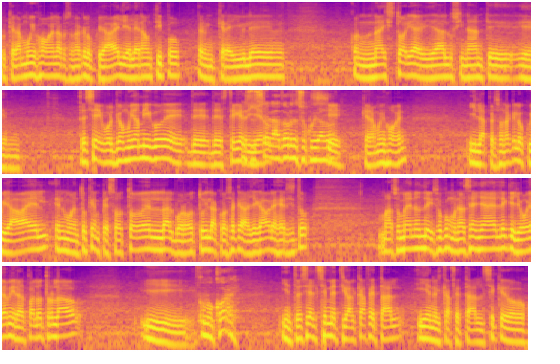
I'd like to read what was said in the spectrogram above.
porque era muy joven la persona que lo cuidaba a él y él era un tipo, pero increíble, con una historia de vida alucinante. eh, entonces se volvió muy amigo de, de- de este De su guerrillero. celador, de su cuidador. Sí, que era muy joven. Y la persona que lo cuidaba él, en el momento que empezó todo el alboroto y la cosa que había llegado al ejército, más o menos le hizo como una seña a él de que yo voy a mirar para el otro lado. Y, Como corre. y entonces él se metió al cafetal y en el cafetal se quedó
